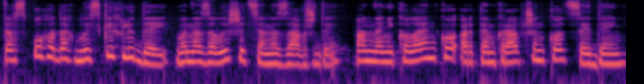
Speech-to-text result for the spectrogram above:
Та в спогадах близьких людей вона залишиться назавжди. Анна Ніколенко, Артем Кравченко. Цей день.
